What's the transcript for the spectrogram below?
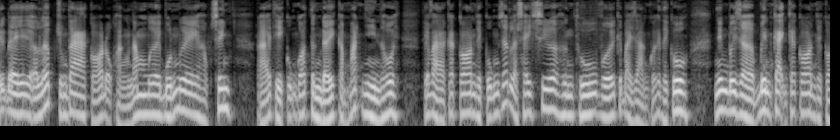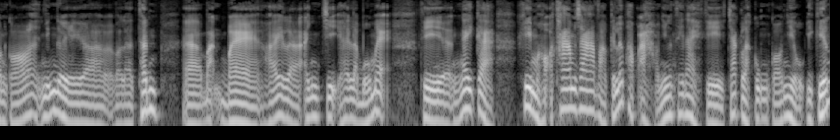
Trước đây ở lớp chúng ta có độ khoảng 50 40 học sinh. Đấy thì cũng có từng đấy cặp mắt nhìn thôi. Thế và các con thì cũng rất là say sưa hứng thú với cái bài giảng của các thầy cô. Nhưng bây giờ bên cạnh các con thì còn có những người uh, gọi là thân, uh, bạn bè hay là anh chị hay là bố mẹ thì ngay cả khi mà họ tham gia vào cái lớp học ảo như thế này thì chắc là cũng có nhiều ý kiến.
